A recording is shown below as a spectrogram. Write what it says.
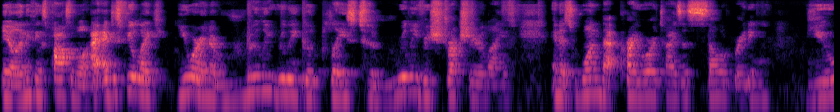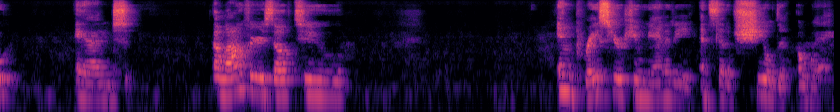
you know, anything's possible. I, I just feel like you are in a really, really good place to really restructure your life. And it's one that prioritizes celebrating you and allowing for yourself to embrace your humanity instead of shield it away.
